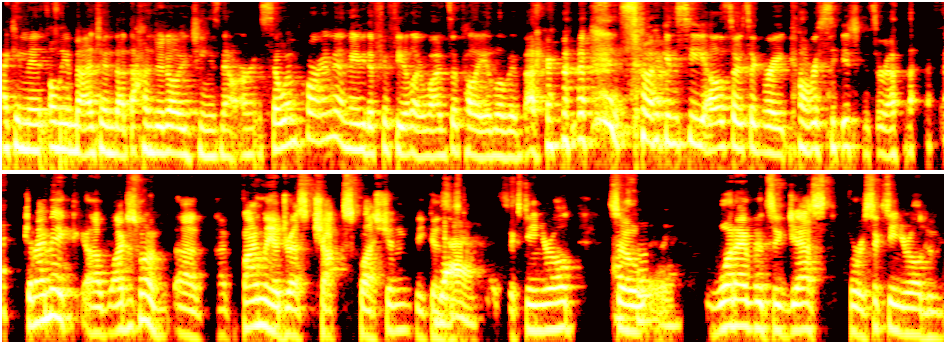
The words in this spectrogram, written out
I can only imagine that the $100 jeans now aren't so important and maybe the $50 ones are probably a little bit better. so I can see all sorts of great conversations around that. Can I make, uh, I just want to uh, finally address Chuck's question because yeah. 16 year old. So Absolutely. what I would suggest for a 16 year old who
